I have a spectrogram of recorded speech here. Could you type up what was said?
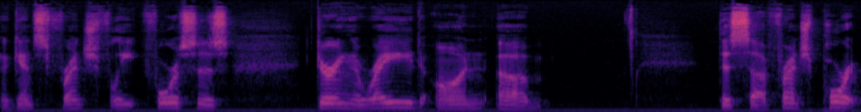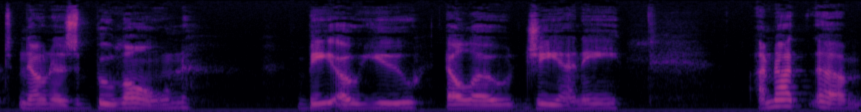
against French fleet forces during the raid on um, this uh, French port known as Boulogne, B O U L O G N E. I'm not. Um,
